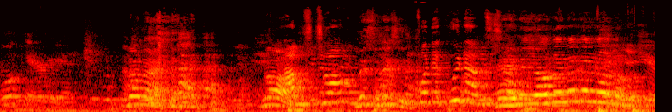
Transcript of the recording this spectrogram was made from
We'll carry it. No, no. no. I'm strong. Listen, listen. For the queen, I'm strong. no, no, no, no, no, no.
